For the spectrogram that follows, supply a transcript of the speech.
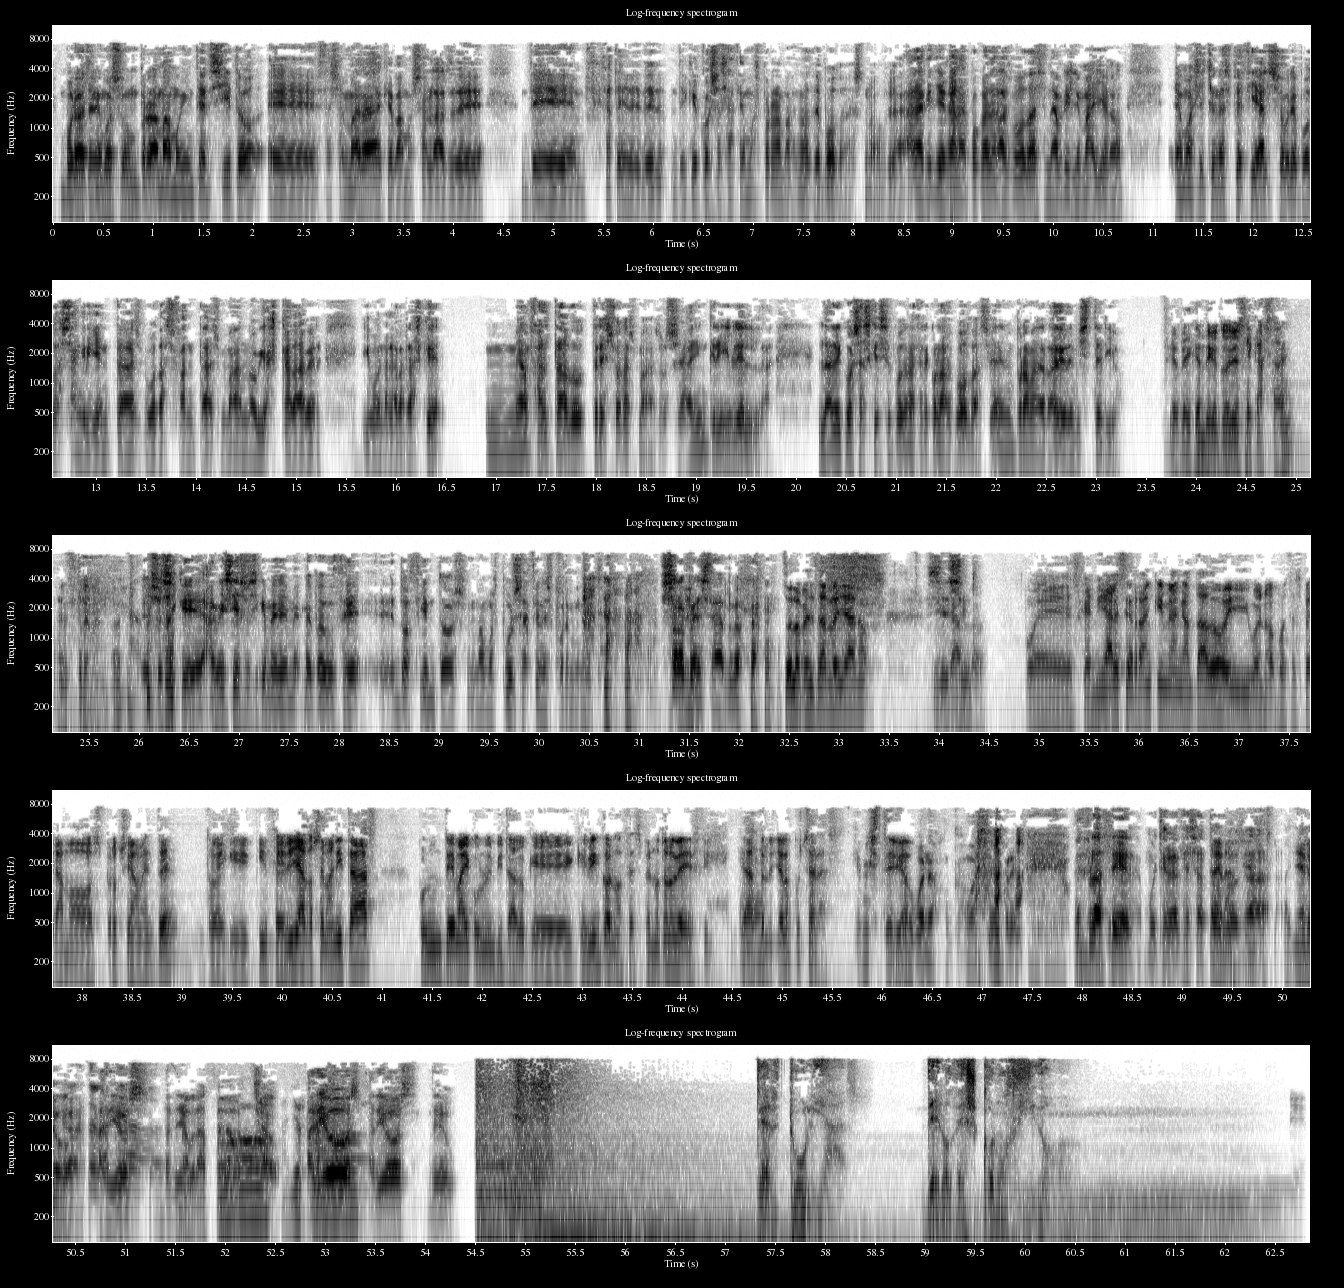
Bueno, tenemos un programa muy intensito eh, esta semana que vamos a hablar de, de fíjate, de, de, qué cosas hacemos programas, ¿no? De bodas, ¿no? Ahora que llega la época de las bodas, en abril y mayo, ¿no? Hemos hecho un especial sobre bodas sangrientas, bodas fantasma, novias cadáver. Y bueno, la verdad es que me han faltado tres horas más. O sea, increíble la, de cosas que se pueden hacer con las bodas, ¿eh? en un programa de radio de misterio. Fíjate, hay gente que todavía se casa, ¿eh? Es tremendo. Eso sí que, a mí sí, eso sí que me, produce 200, eh, vamos, pulsaciones por minuto. Solo pensarlo. Solo pensarlo ya, ¿no? Sí, sí. Pues genial ese ranking, me ha encantado y bueno, pues te esperamos próximamente. Entonces, 15 días, dos semanitas con un tema y con un invitado que, bien conoces, pero no te lo voy a decir. Ya, lo escucharás. Qué misterio. Bueno, como siempre. un placer. Muchas gracias a todos. compañero. adiós, adiós. Un abrazo. Chao. Adiós, adiós. Deu. Tertulias de lo desconocido.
